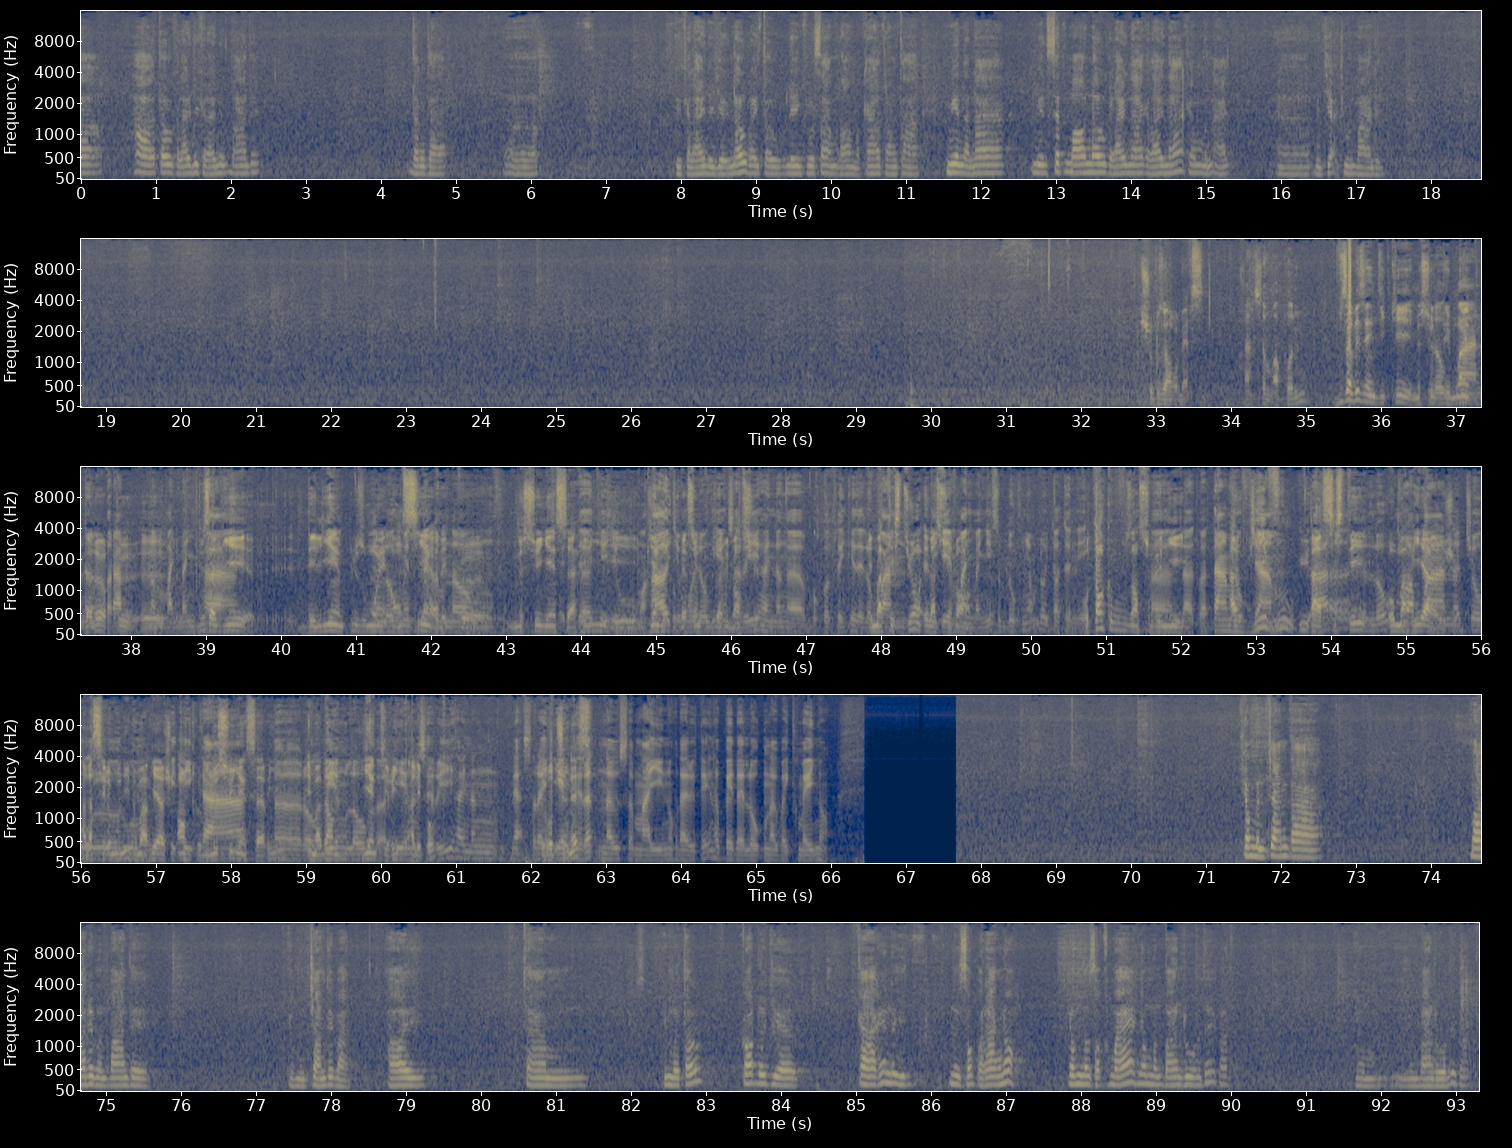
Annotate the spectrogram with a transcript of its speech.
ហើរទៅកន្លែងនេះកន្លែងនោះបានទេដឹងថាអឺពីកន្លែងដែលយើងនៅហើយទៅលេងគ្រួសារម្ដងម្កាលត្រង់ថាមានអាណាមានសិទ្ធមកនៅកន្លែងណាកន្លែងណាខ្ញុំមិនអាចបញ្ជាក់ជូនបានទេ Je vous en remercie. Vous avez indiqué, monsieur le témoin, tout à l'heure que euh, vous aviez euh, des liens plus ou moins anciens avec euh, M. Yensari et bien d'autres personnes que vous avez mentionnées. Et ma question est la suivante. Autant que vous vous en souveniez, aviez-vous eu à assister au mariage, à la cérémonie de mariage entre M. Yensari et Mme Yentiri à l'époque de votre jeunesse ខ្ញុំមិនចាំថាបានឬមិនបានទេខ្ញុំមិនចាំទេបាទហើយតាមពីមើលទៅគាត់ដូចជាការនេះនៅនៅស្រុកបារាំងនោះខ្ញុំនៅស្រុកខ្មែរខ្ញុំមិនបានរួមទេបាទខ្ញុំមិនបានរួមទេបាទ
